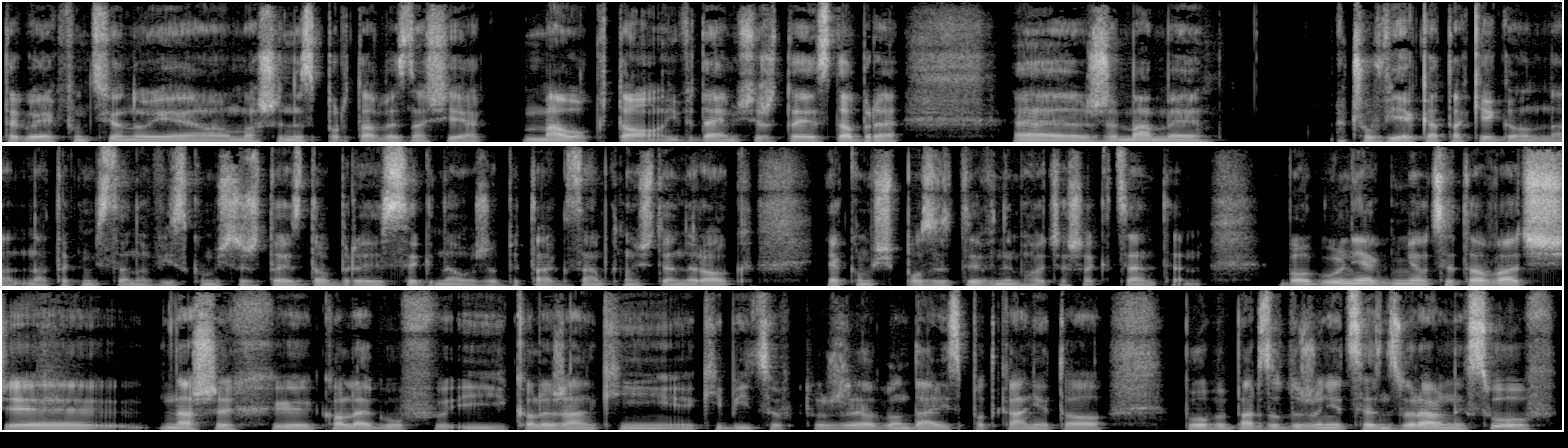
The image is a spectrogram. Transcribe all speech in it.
tego, jak funkcjonują maszyny sportowe, zna się jak mało kto i wydaje mi się, że to jest dobre, e, że mamy człowieka takiego na, na takim stanowisku. Myślę, że to jest dobry sygnał, żeby tak zamknąć ten rok jakimś pozytywnym chociaż akcentem. Bo ogólnie jakbym miał cytować e, naszych kolegów i koleżanki kibiców, którzy oglądali spotkanie, to byłoby bardzo dużo niecenzuralnych słów.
